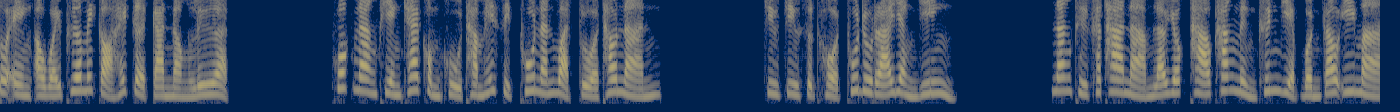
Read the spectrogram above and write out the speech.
ตัวเองเอาไว้เพื่อไม่ก่อให้เกิดการนองเลือด พวกนางเพียงแค่ข่มขู่ทำให้สิทธิผู้นั้นหวาดกลัวเท่านั้น จิวจิวสุดโหดผู้ดุร้ายอย่างยิ่ง นางถือคาถาหนามแล้วยกเท้าข้างหนึ่งขึ้นเหยียบบนเก้าอี้ไม้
